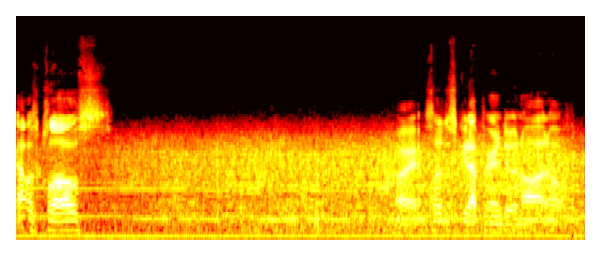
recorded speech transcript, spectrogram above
That was close. Alright, so I'll just get up here and do an auto.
